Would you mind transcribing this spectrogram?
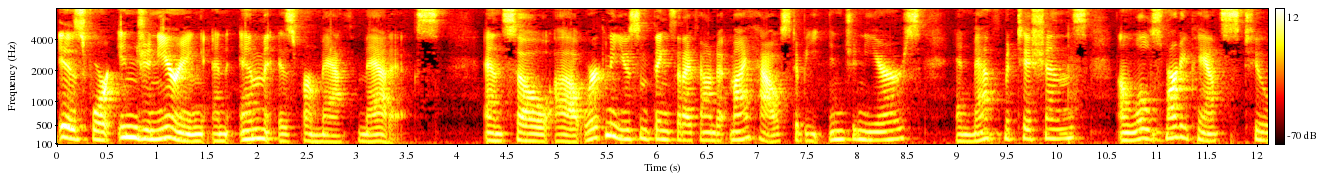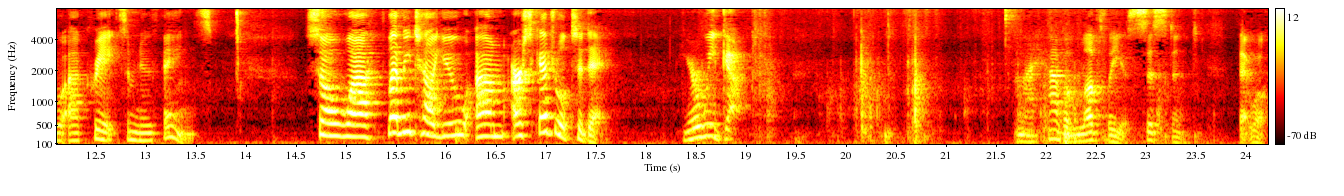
is for engineering, and M is for mathematics. And so uh, we're going to use some things that I found at my house to be engineers and mathematicians and little smarty pants to uh, create some new things. So uh, let me tell you um, our schedule today. Here we go. And I have a lovely assistant that will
